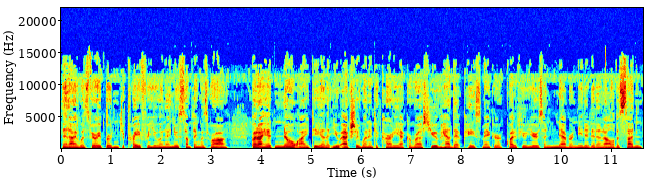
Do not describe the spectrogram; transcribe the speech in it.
that I was very burdened to pray for you and I knew something was wrong. But I had no idea that you actually went into cardiac arrest. You've had that pacemaker quite a few years and never needed it. And all of a sudden,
